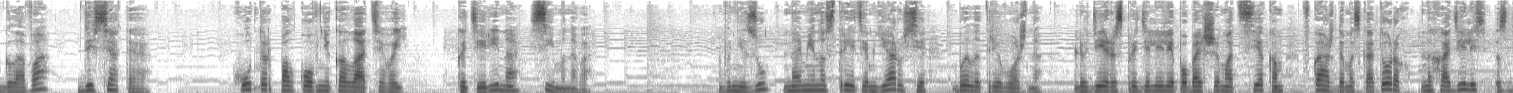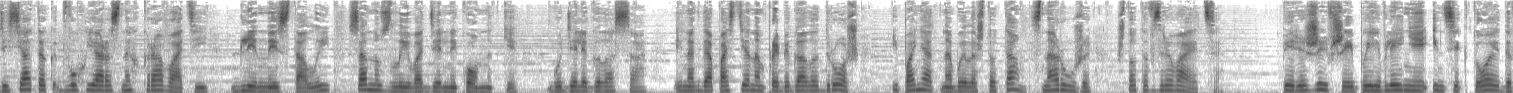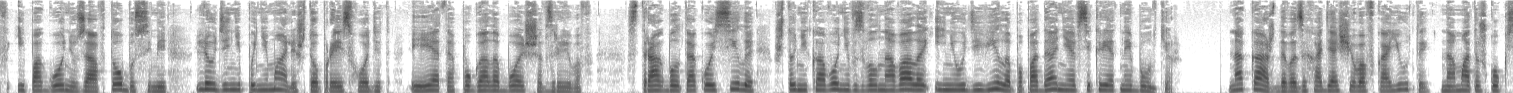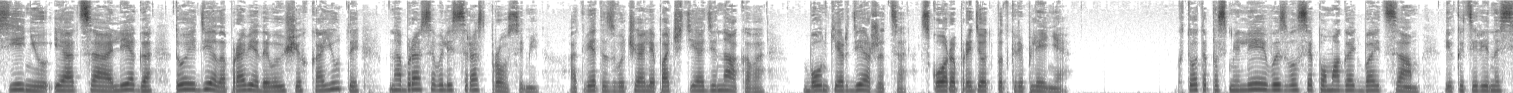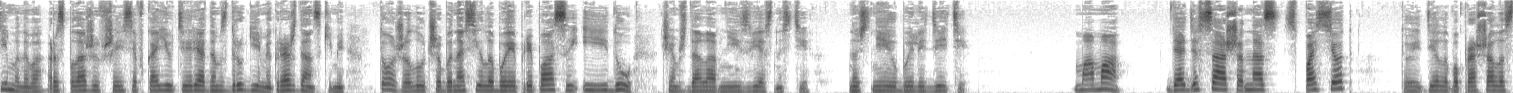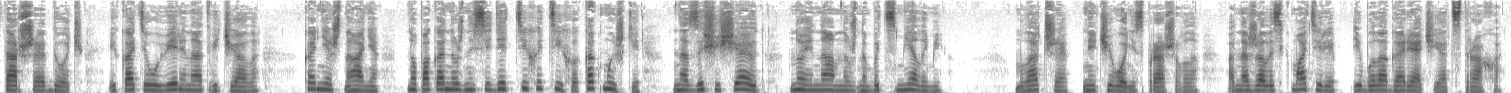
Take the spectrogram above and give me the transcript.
Глава 10. Хутор полковника Латевой. Катерина Симонова. Внизу, на минус третьем ярусе, было тревожно. Людей распределили по большим отсекам, в каждом из которых находились с десяток двухъярусных кроватей, длинные столы, санузлы в отдельной комнатке. Гудели голоса. Иногда по стенам пробегала дрожь, и понятно было, что там, снаружи, что-то взрывается. Пережившие появление инсектоидов и погоню за автобусами, люди не понимали, что происходит, и это пугало больше взрывов. Страх был такой силы, что никого не взволновало и не удивило попадание в секретный бункер. На каждого заходящего в каюты, на матушку Ксению и отца Олега, то и дело проведывающих каюты, набрасывались с расспросами. Ответы звучали почти одинаково. «Бункер держится, скоро придет подкрепление». Кто-то посмелее вызвался помогать бойцам. Екатерина Симонова, расположившаяся в каюте рядом с другими гражданскими, тоже лучше бы носила боеприпасы и еду, чем ждала в неизвестности. Но с нею были дети. «Мама, дядя Саша нас спасет?» То и дело вопрошала старшая дочь, и Катя уверенно отвечала. «Конечно, Аня, но пока нужно сидеть тихо-тихо, как мышки. Нас защищают, но и нам нужно быть смелыми, Младшая ничего не спрашивала. Она жалась к матери и была горячей от страха.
